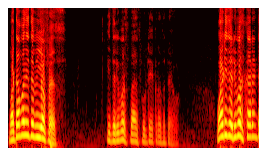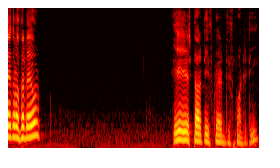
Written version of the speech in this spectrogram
whatever is the V of S is the reverse bias voltage across the diode. What is the reverse current across the diode? A star T squared this quantity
